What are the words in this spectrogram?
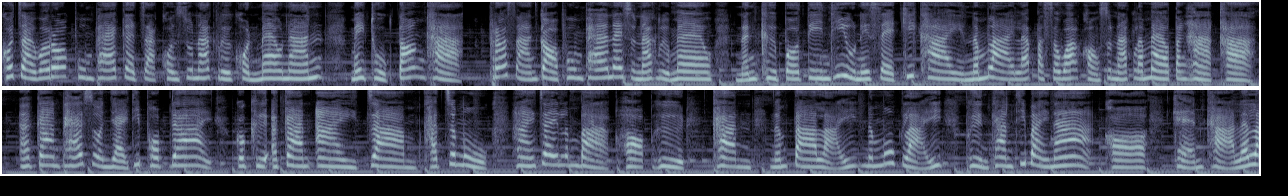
เข้าใจว่าโรคภูมิแพ้เกิดจากขนสุนัขหรือขนแมวนั้น ไม่ถูกต้องค่ะ เพราะสารก่อภูมิแพ้ในสุนัขหรือแมว นั้นคือโปรตีนที่อยู่ในเศษขี้ไข่น้ำลายและปัสสาวะของสุนัขและแมวต่างหากค่ะ อาการแพ้ส่วนใหญ่ที่พบได้ ก็คืออาการไอ จาม คัดจมูก หายใจลำบาก หอบหืด คัน น้ำตาไหล น้ำมูกไหล ผื่นคันที่ใบหน้า คอ แขนขาและล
